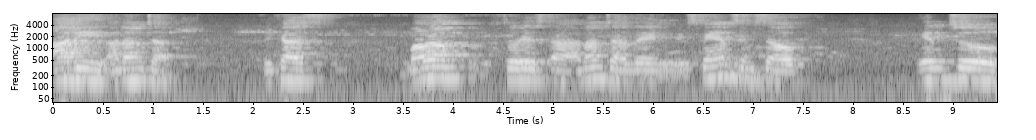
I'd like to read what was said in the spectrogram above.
Adi Ananta. Because Balaram, through his uh, Ananta, they expands himself into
